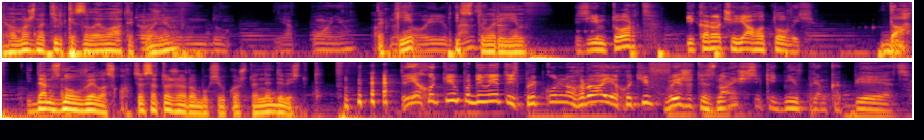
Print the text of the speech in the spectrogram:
Його можна тільки заливати, Тоже поняв? ерунду. Я поняв. Ладно, Такі залию бензика, Історії. З'їм торт. І коротше, я готовий. Да. Ідем знову в вилазку. Це все теж робоксів коштує, не дивись тут. Та я хотів подивитись, прикольна гра, я хотів вижити, знаєш, скільки днів, прям капець.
